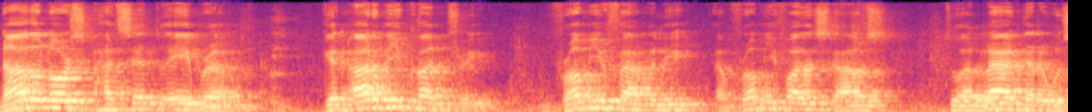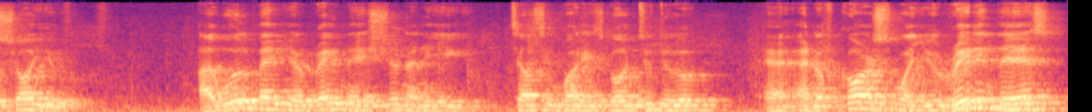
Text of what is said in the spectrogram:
Now the Lord had said to Abram, Get out of your country, from your family, and from your father's house to a land that I will show you. I will make you a great nation, and he tells him what he's going to do. And, and of course, when you're reading this,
